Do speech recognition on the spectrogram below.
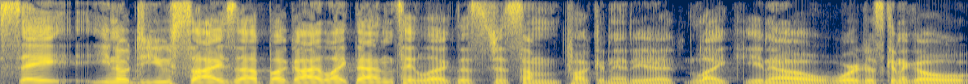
say you know do you size up a guy like that and say look this is just some fucking idiot like you know we're just gonna go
